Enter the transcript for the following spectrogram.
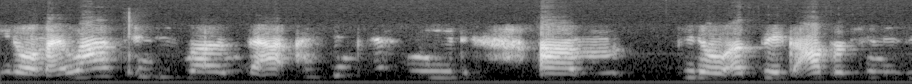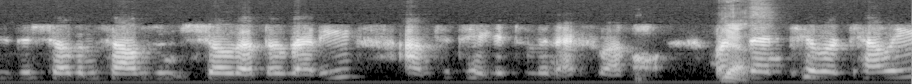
you know, in my last indie run that I think just need, um, you know, a big opportunity to show themselves and show that they're ready um, to take it to the next level. But Yes. then Killer Kelly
